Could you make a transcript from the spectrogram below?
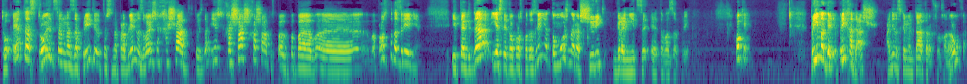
то это строится на запрете, то есть на проблеме, называющейся хашад. То есть да, есть хашаш хашад, то есть по, по, по, э, вопрос подозрения. И тогда, если это вопрос подозрения, то можно расширить границы этого запрета. Окей. При, при Хадаш, один из комментаторов Шурханаруха,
